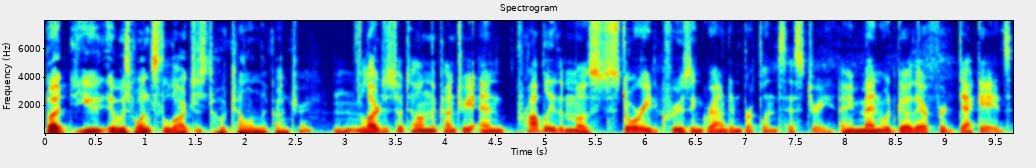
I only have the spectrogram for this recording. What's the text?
but you, it was once the largest hotel in the country. Mm-hmm. Largest hotel in the country, and probably the most storied cruising ground in Brooklyn's history. I mean, men would go there for decades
